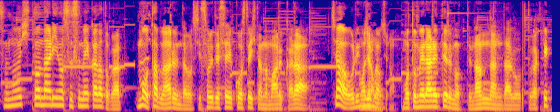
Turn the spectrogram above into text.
その人なりの進め方とかも多分あるんだろうしそれで成功してきたのもあるからじゃあ俺に今求められてるのって何なんだろうとか結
